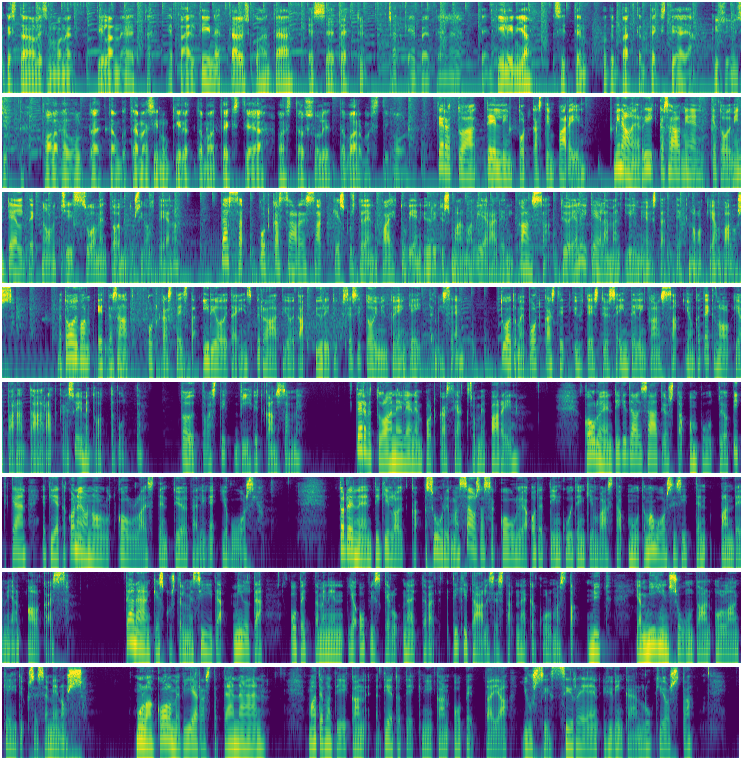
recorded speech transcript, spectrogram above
oikeastaan oli semmoinen tilanne, että epäiltiin, että olisikohan tämä essee tehty chat GPTllä ja tein tilin ja sitten otin pätkän tekstiä ja kysyin sitten palvelulta, että onko tämä sinun kirjoittamaa tekstiä ja vastaus oli, että varmasti on. Tervetuloa Dellin podcastin pariin. Minä olen Riikka Salminen ja toimin Dell Technologies Suomen toimitusjohtajana. Tässä podcast-sarjassa keskustelen vaihtuvien yritysmaailman vieraideni kanssa työ- ja liike-elämän ilmiöistä teknologian valossa. Mä toivon, että saat podcasteista ideoita ja inspiraatioita yrityksesi toimintojen kehittämiseen. Tuotamme podcastit yhteistyössä Intelin kanssa, jonka teknologia parantaa ratkaisujemme tuottavuutta. Toivottavasti viihdyt kanssamme. Tervetuloa neljännen podcast-jaksomme pariin. Koulujen digitalisaatiosta on puhuttu jo pitkään ja tietokone on ollut koululaisten työväline jo vuosia. Todellinen digiloikka suurimmassa osassa kouluja otettiin kuitenkin vasta muutama vuosi sitten pandemian alkaessa. Tänään keskustelemme siitä, miltä opettaminen ja opiskelu näyttävät digitaalisesta näkökulmasta nyt ja mihin suuntaan ollaan kehityksessä menossa. Mulla on kolme vierasta tänään. Matematiikan tietotekniikan opettaja Jussi Sireen Hyvinkään lukiosta,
